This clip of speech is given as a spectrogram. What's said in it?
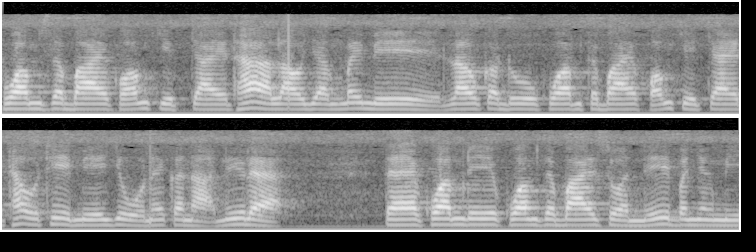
ความสบายของจิตใจ ถ้าเรายังไม่มี เราก็ดูความสบายของจิตใจเท่าที่มีอยู่ในขณะนี้แหละ แต่ความดีความสบายส่วนนี้มันยังมี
